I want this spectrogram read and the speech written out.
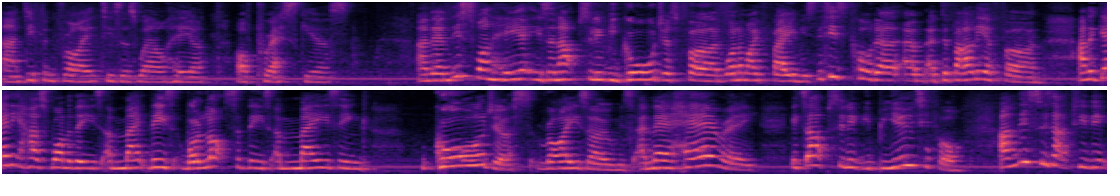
and different varieties as well here of Pereskias. And then this one here is an absolutely gorgeous fern, one of my favourites. This is called a, um, a Davallia fern. And again, it has one of these, these well, lots of these amazing, gorgeous rhizomes. And they're hairy. It's absolutely beautiful. And this is actually the,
